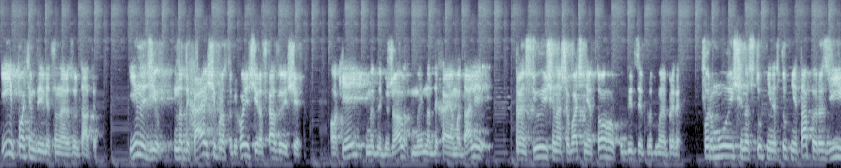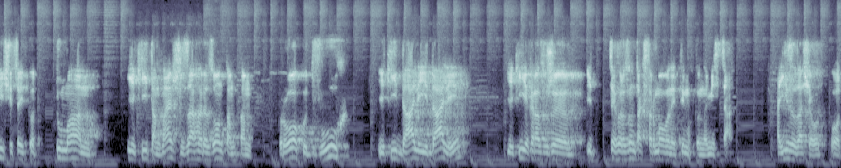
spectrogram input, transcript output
і потім дивляться на результати. Іноді надихаючи, просто приходячи і розказуючи: Окей, ми добіжали, ми надихаємо далі, транслюючи наше бачення того, куди це продумає прийти, формуючи наступні наступні етапи, розвіюючи цей от туман, який там знаєш за горизонтом там року, двох, який далі і далі, який якраз вже і цей горизонт так сформований тим, хто на місцях. А їх задача от, от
